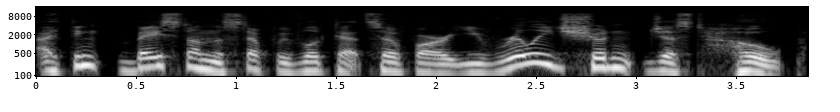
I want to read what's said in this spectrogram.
I think based on the stuff we've looked at so far, you really shouldn't just hope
